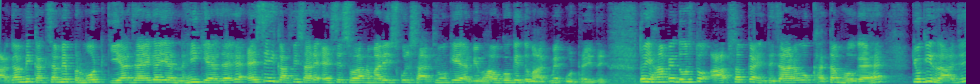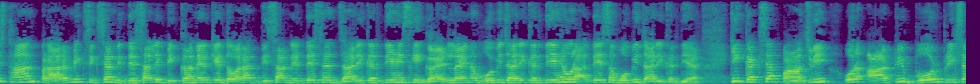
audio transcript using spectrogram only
आगामी कक्षा में प्रमोट किया जाएगा या नहीं किया जाएगा, ऐसे ही काफ़ी सारे ऐसे सवाल हमारे स्कूल साथियों के, अभिभावकों के दिमाग में उठ रहे थे। तो यहाँ पे दोस्तों, आप सबका इंतज़ार वो खत्म हो गया है, क्योंकि राजस्थान प्रारंभिक शिक्षा निदेशालय बीकानेर के द्वारा दिशा निर्देश जारी कर दिए हैं। इसकी गाइडलाइन है वो भी जारी कर दिए हैं और आदेश है वो भी जारी कर दिया है। कि कक्षा पांचवी और आठवीं बोर्ड परीक्षा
